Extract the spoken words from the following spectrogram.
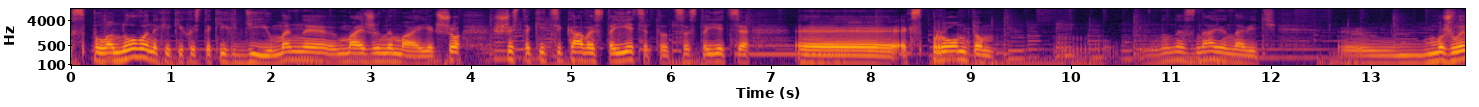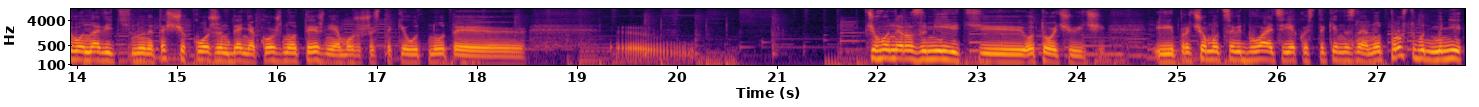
Спланованих якихось таких дій у мене майже немає. Якщо щось таке цікаве стається, то це стається е, експромтом. Ну, не знаю навіть. Е, Можливо, навіть ну, не те, що кожен день, а кожного тижня я можу щось таке утнути, е, чого не розуміють е, оточуючі. І причому це відбувається якось таке, не знаю. Ну от просто мені,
